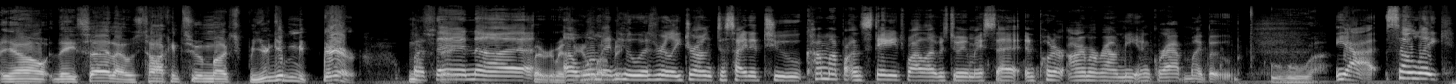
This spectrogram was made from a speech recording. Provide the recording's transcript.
yeah. They said I was talking too much, but you're giving me beer. But then uh, a woman who was really drunk decided to come up on stage while I was doing my set and put her arm around me and grab my boob. Ooh. Yeah, so like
